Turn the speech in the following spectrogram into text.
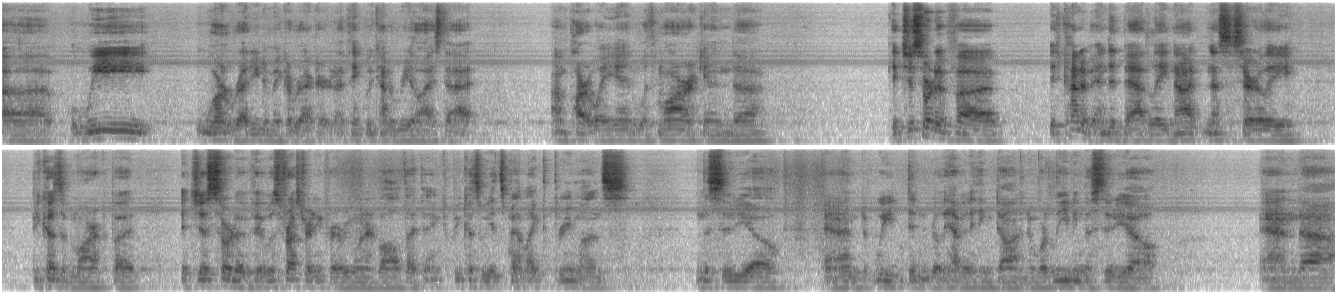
uh, we weren't ready to make a record. I think we kind of realized that um, partway in with Mark, and uh, it just sort of uh, it kind of ended badly. Not necessarily because of Mark, but it just sort of it was frustrating for everyone involved. I think because we had spent like three months in the studio, and we didn't really have anything done, and we're leaving the studio, and uh,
